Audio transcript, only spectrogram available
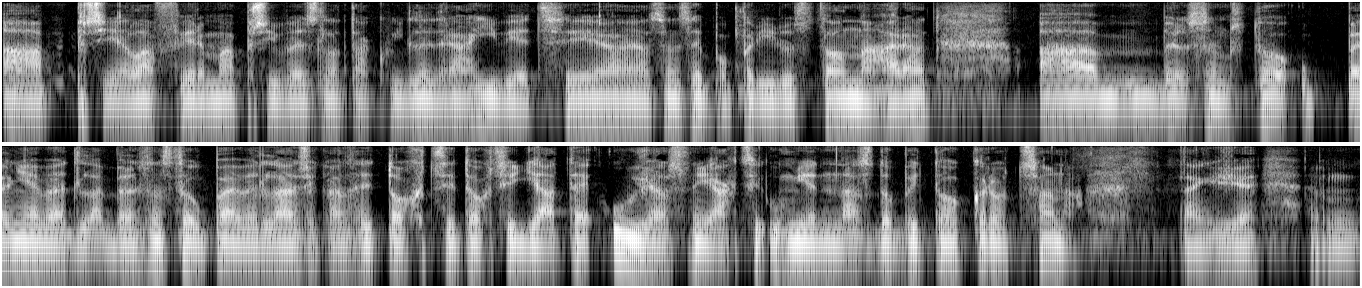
a přijela firma, přivezla takovýhle drahé věci a já jsem se poprvé dostal na hrad a byl jsem z toho úplně vedle. Byl jsem z toho úplně vedle a říkal jsem to chci, to chci dělat, to je úžasný, já chci umět nazdobit toho krocana. Takže hm,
